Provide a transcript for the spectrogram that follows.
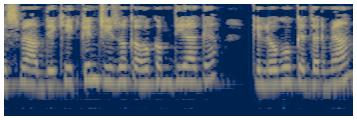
اس میں آپ دیکھیے کن چیزوں کا حکم دیا گیا کہ لوگوں کے درمیان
